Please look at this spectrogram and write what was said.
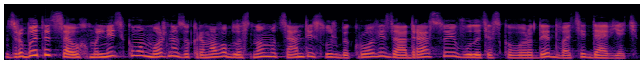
Зробити це у Хмельницькому можна, зокрема, в обласному центрі служби крові за адресою вулиця Сковороди, 29.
